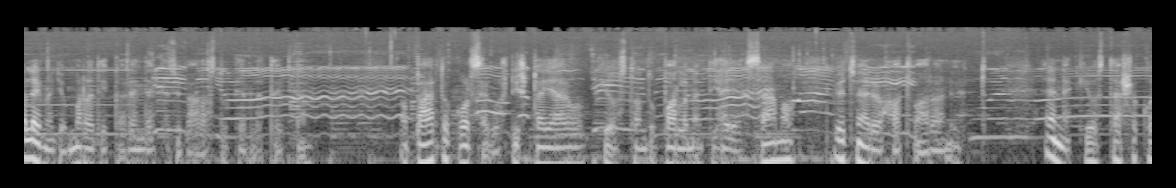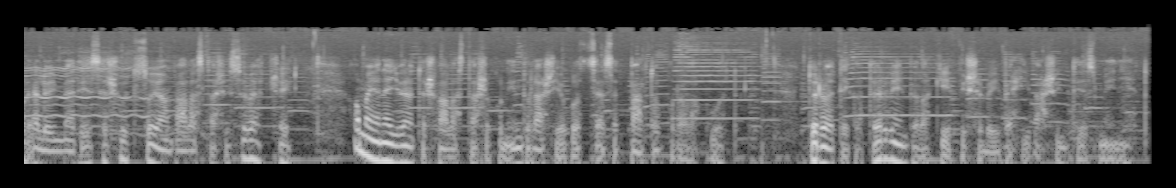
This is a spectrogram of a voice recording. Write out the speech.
a legnagyobb maradékkal rendelkező választókerületekben. A pártok országos listájáról kiosztandó parlamenti helyek száma 50-ről 60-ra nőtt. Ennek kiosztásakor előnyben részesült az olyan választási szövetség, amely a 45-ös választásokon indulási jogot szerzett pártokból alakult. Törölték a törvényből a képviselői behívás intézményét.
